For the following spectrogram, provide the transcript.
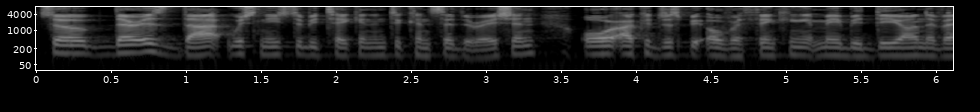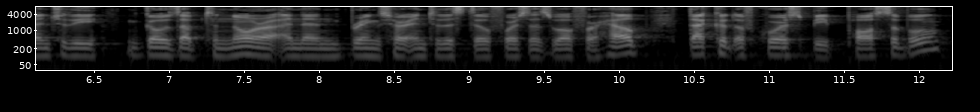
So there is that which needs to be taken into consideration, or I could just be overthinking it. Maybe Deon eventually goes up to Nora and then brings her into the Still Force as well for help. That could, of course, be possible.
